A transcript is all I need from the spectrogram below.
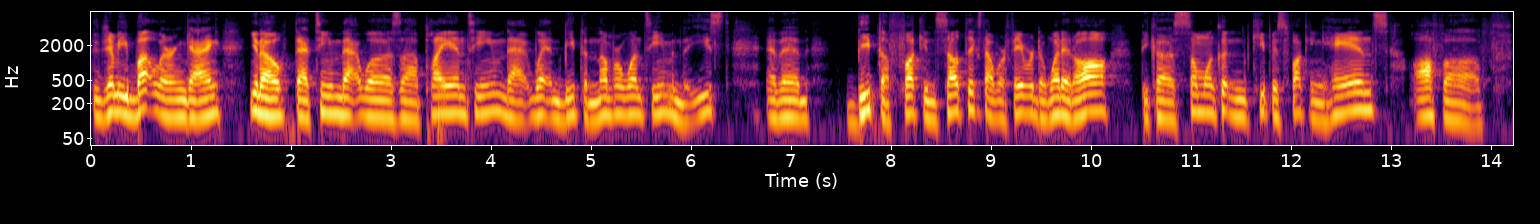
the Jimmy Butler and gang. You know that team that was a playing team that went and beat the number one team in the East, and then beat the fucking Celtics that were favored to win it all because someone couldn't keep his fucking hands off of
